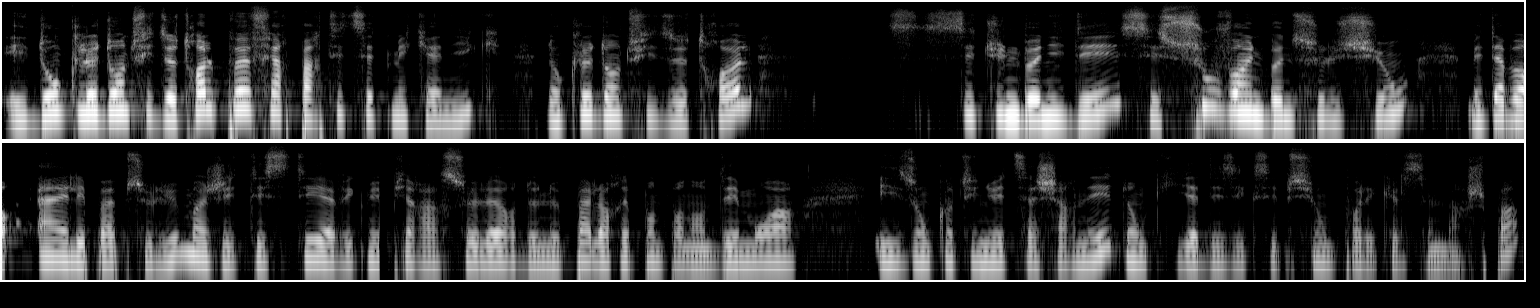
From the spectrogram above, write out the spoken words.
Et donc le don de troll peut faire partie de cette mécanique. Donc le don de troll, c'est une bonne idée, c'est souvent une bonne solution, mais d'abord, un, elle n'est pas absolue. Moi, j'ai testé avec mes pires harceleurs de ne pas leur répondre pendant des mois et ils ont continué de s'acharner, donc il y a des exceptions pour lesquelles ça ne marche pas.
